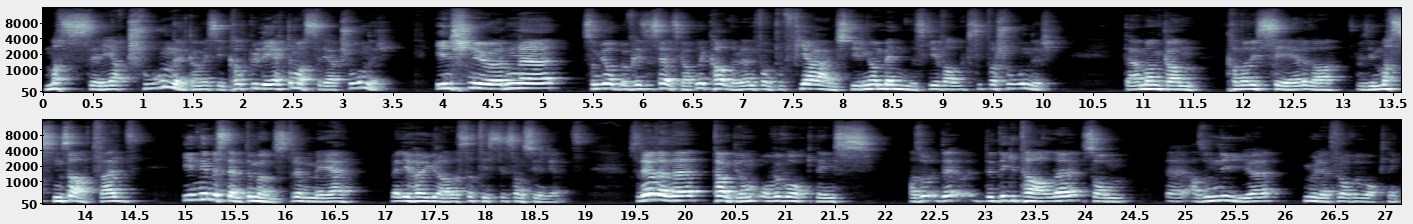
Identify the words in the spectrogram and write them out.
massereaksjoner, kan vi si. Kalkulerte massereaksjoner. Ingeniørene som jobber for disse selskapene, kaller det en form for fjernstyring av menneskelige valgsituasjoner. Der man kan kanalisere da, si, massens atferd inn i bestemte mønstre med veldig høy grad av statistisk sannsynlighet. Så det er jo denne tanken om overvåknings... Altså det, det digitale som eh, Altså nye muligheter for overvåkning.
